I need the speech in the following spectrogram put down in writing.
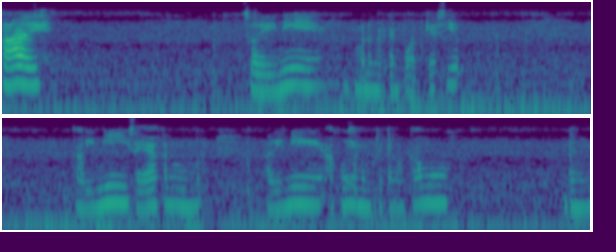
Hai. Sore ini mendengarkan podcast yuk. Kali ini saya akan Kali ini aku yang memberitahu kamu Tentang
